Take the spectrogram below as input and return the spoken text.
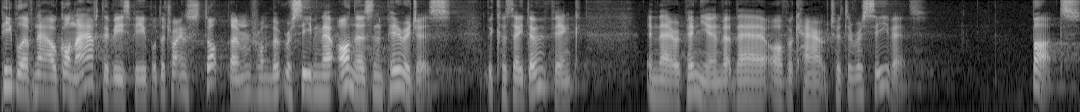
people have now gone after these people to try and stop them from receiving their honours and peerages because they don't think, in their opinion, that they're of a character to receive it. But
